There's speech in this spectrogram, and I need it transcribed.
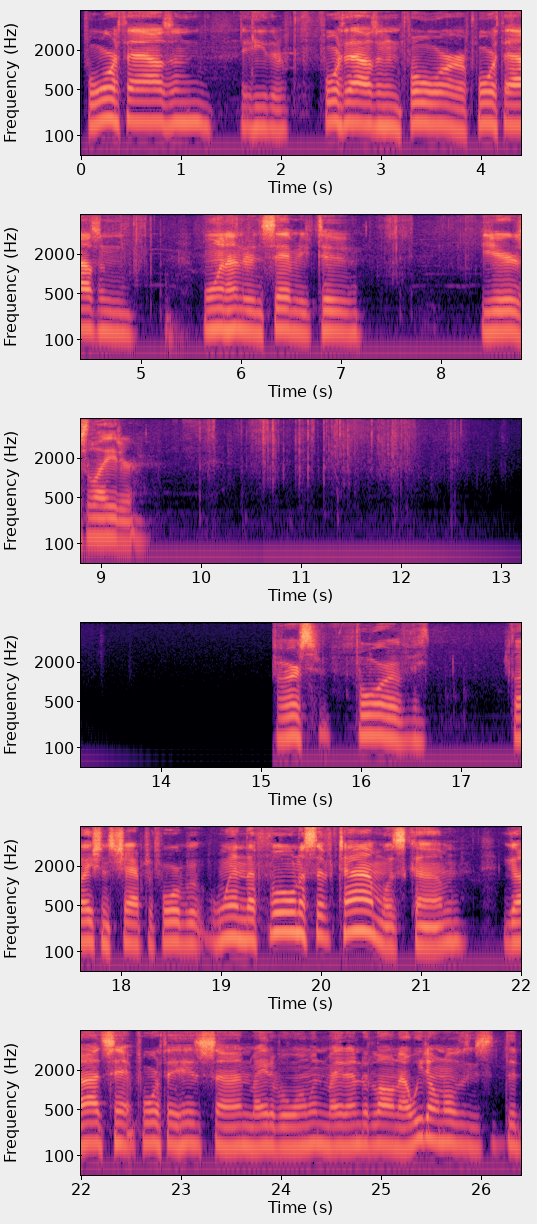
4,000, either 4,004 or 4,172 years later, verse 4 of Galatians chapter 4. But when the fullness of time was come, God sent forth his Son, made of a woman, made under the law. Now, we don't know the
